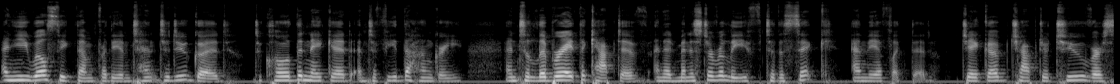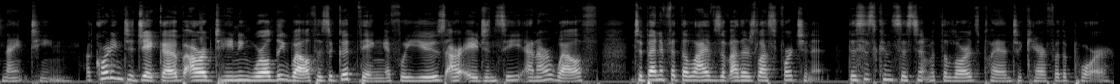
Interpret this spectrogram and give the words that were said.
And ye will seek them for the intent to do good, to clothe the naked, and to feed the hungry, and to liberate the captive, and administer relief to the sick and the afflicted. Jacob chapter 2 verse 19. According to Jacob, our obtaining worldly wealth is a good thing if we use our agency and our wealth to benefit the lives of others less fortunate. This is consistent with the Lord's plan to care for the poor.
